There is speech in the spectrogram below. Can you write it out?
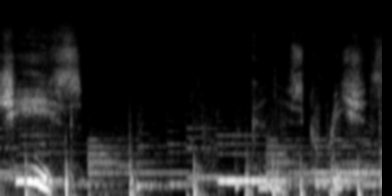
Jeez. Goodness gracious.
